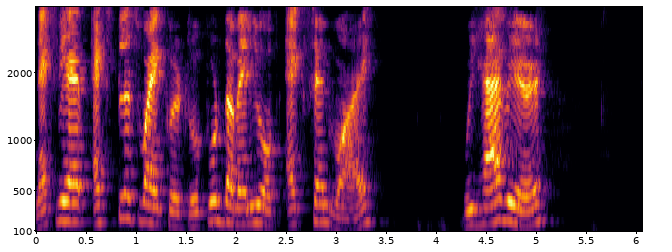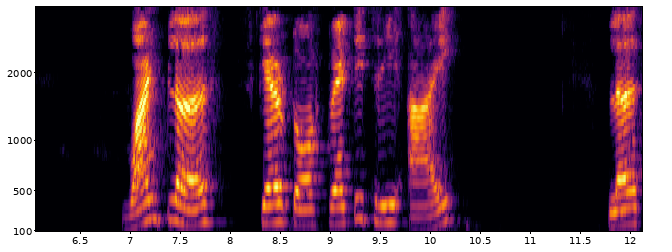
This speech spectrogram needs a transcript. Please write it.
Next we have x plus y equal to, put the value of x and y. We have here 1 plus square root of 23i plus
